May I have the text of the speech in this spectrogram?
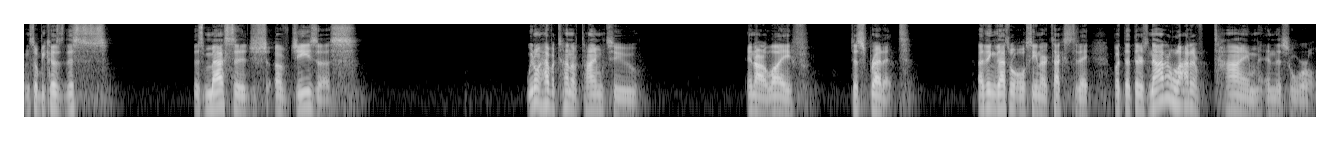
and so, because this, this message of Jesus, we don't have a ton of time to, in our life, to spread it. I think that's what we'll see in our text today. But that there's not a lot of time in this world.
